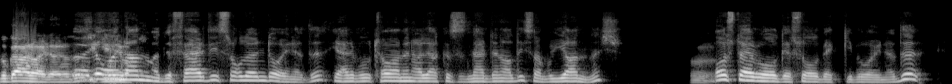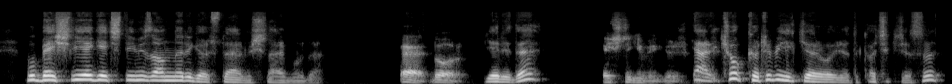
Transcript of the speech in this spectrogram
Lugano ile oynadığımız Öyle ikinci maç. oynanmadı. Ferdi sol önde oynadı. Yani bu tamamen alakasız. Nereden aldıysan bu yanlış. Hmm. Osterwolde sol bek gibi oynadı. Bu beşliğe geçtiğimiz anları göstermişler burada. Evet doğru. Geride. Beşli gibi gözüküyor. Yani çok kötü bir ilk yarı oynadık açıkçası.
